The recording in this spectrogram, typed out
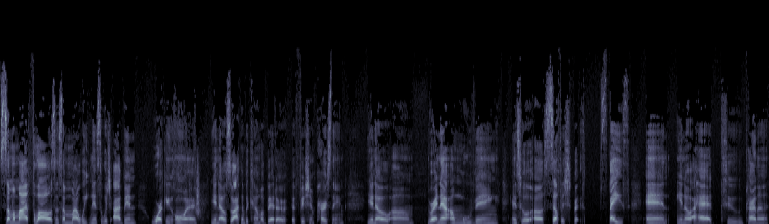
some of my flaws and some of my weakness, which I've been working on, you know, so I can become a better, efficient person. You know, um, right now I'm moving into a selfish sp- space, and you know, I had to kind of,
